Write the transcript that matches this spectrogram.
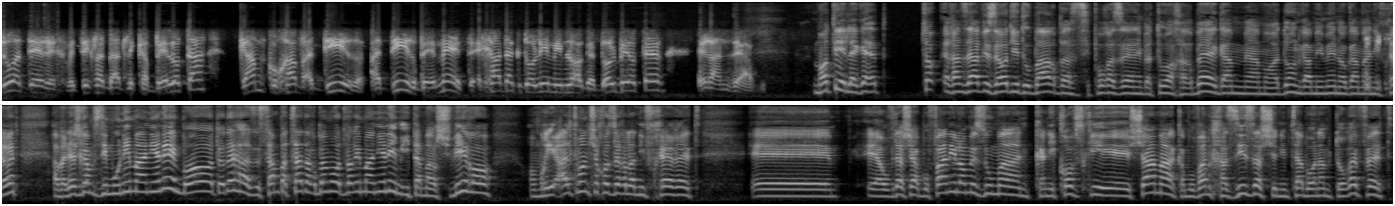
זו הדרך, וצריך לדעת לקבל אותה. גם כוכב אדיר, אדיר, באמת, אחד הגדולים אם לא הגדול ביותר, ערן זהבי. מוטי. טוב, ערן זהבי זה עוד ידובר בסיפור הזה, אני בטוח הרבה, גם מהמועדון, גם ממנו, גם מהנבחרת, אבל יש גם זימונים מעניינים, בוא, אתה יודע, זה שם בצד הרבה מאוד דברים מעניינים. איתמר שבירו, עמרי אלטמן שחוזר לנבחרת, אה, העובדה שאבו פאני לא מזומן, קניקובסקי שמה, כמובן חזיזה שנמצא בעונה מטורפת.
